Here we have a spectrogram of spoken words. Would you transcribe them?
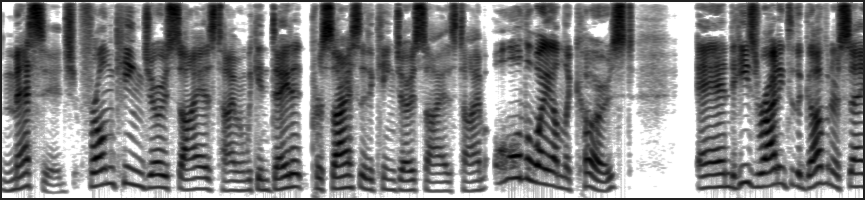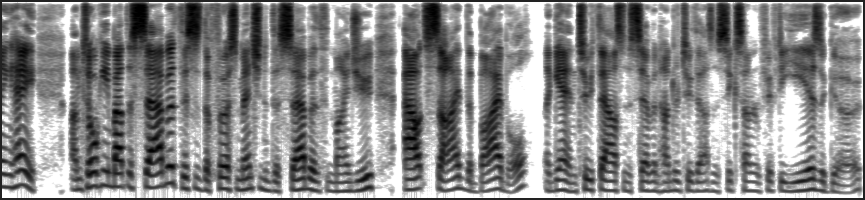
message from King Josiah's time, and we can date it precisely to King Josiah's time, all the way on the coast. And he's writing to the governor saying, Hey, I'm talking about the Sabbath. This is the first mention of the Sabbath, mind you, outside the Bible. Again, 2,700, 2,650 years ago.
